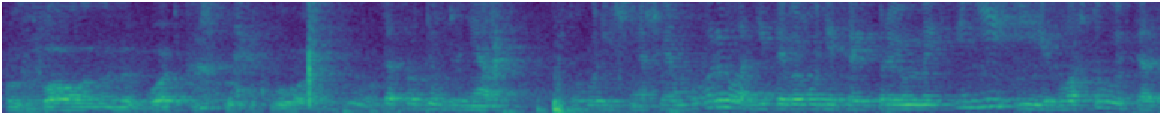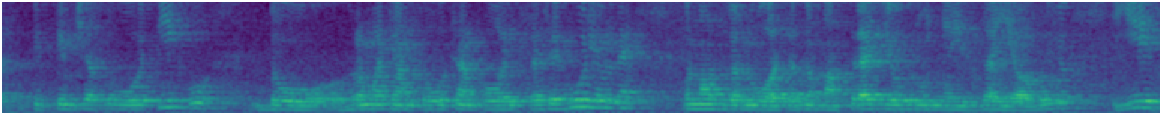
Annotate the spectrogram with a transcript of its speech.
позбавленими батьківського піклування. Це продовження того рішення, що я вам говорила. Діти виводяться із прийомної сім'ї і влаштовуються під тимчасову опіку до громадянки Луценко Лариси Григорівни. Вона звернулася до нас 3 грудня із заявою. Є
